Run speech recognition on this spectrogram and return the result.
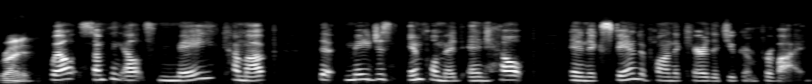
Right. Well, something else may come up that may just implement and help and expand upon the care that you can provide.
